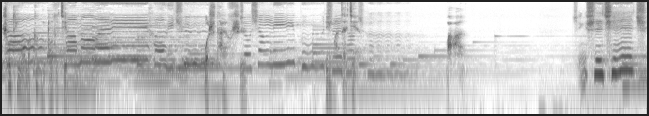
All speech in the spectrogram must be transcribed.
收听我们更多的节目。我是太阳石，明晚再见，竟是结局。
